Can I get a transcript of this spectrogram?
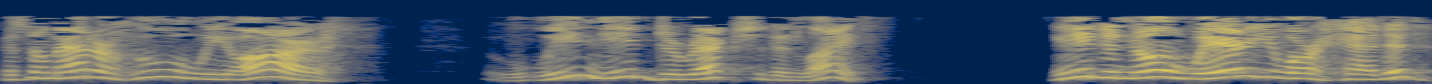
Because no matter who we are, we need direction in life. You need to know where you are headed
